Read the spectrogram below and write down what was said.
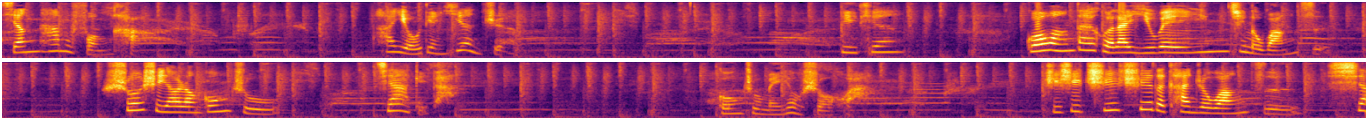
将它们缝好，她有点厌倦。一天，国王带回来一位英俊的王子。说是要让公主嫁给他，公主没有说话，只是痴痴的看着王子笑，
